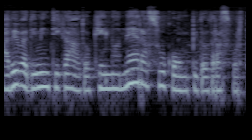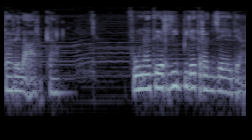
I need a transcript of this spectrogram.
aveva dimenticato che non era suo compito trasportare l'arca. Fu una terribile tragedia.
